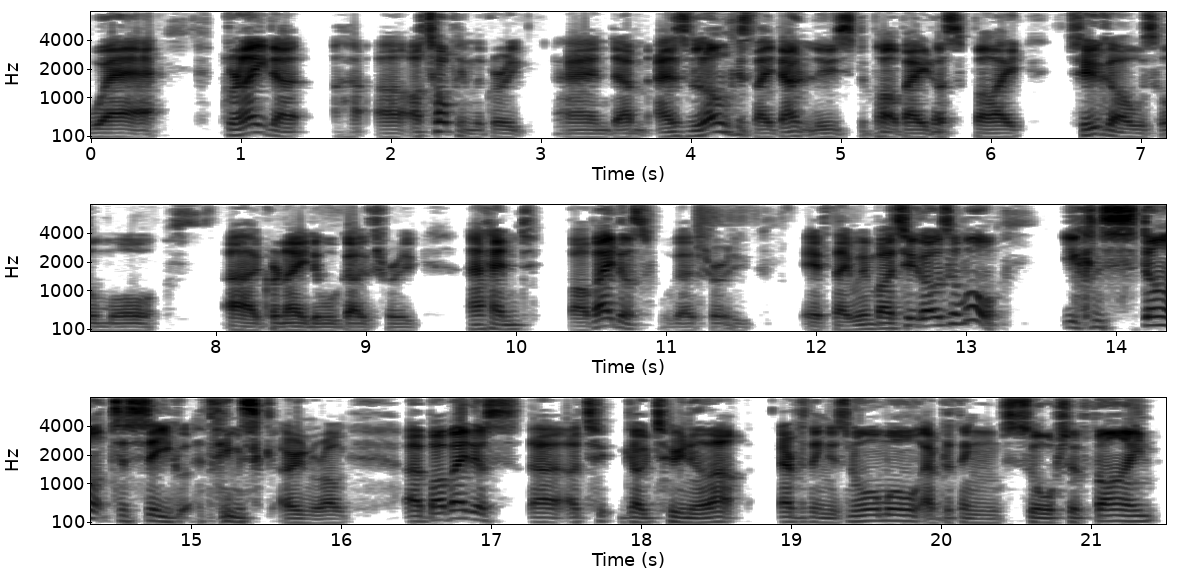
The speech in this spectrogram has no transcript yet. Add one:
where Grenada uh, are topping the group, and um, as long as they don't lose to Barbados by two goals or more, uh, Grenada will go through, and Barbados will go through if they win by two goals or more. You can start to see things going wrong. Uh, Barbados uh, go 2 0 up. Everything is normal, everything's sort of fine.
